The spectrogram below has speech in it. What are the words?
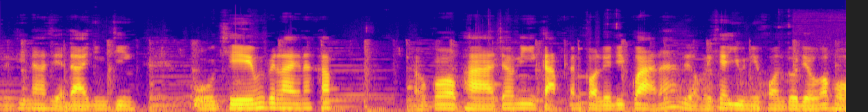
เป็นที่น่าเสียดายจริง ๆ โอเคไม่เป็นไรนะครับเราก็พาเจ้านี่กลับกันก่อนเลยดีกว่านะเหลือไว้แค่ยูนิคอร์นตัวเดียวก็พอ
